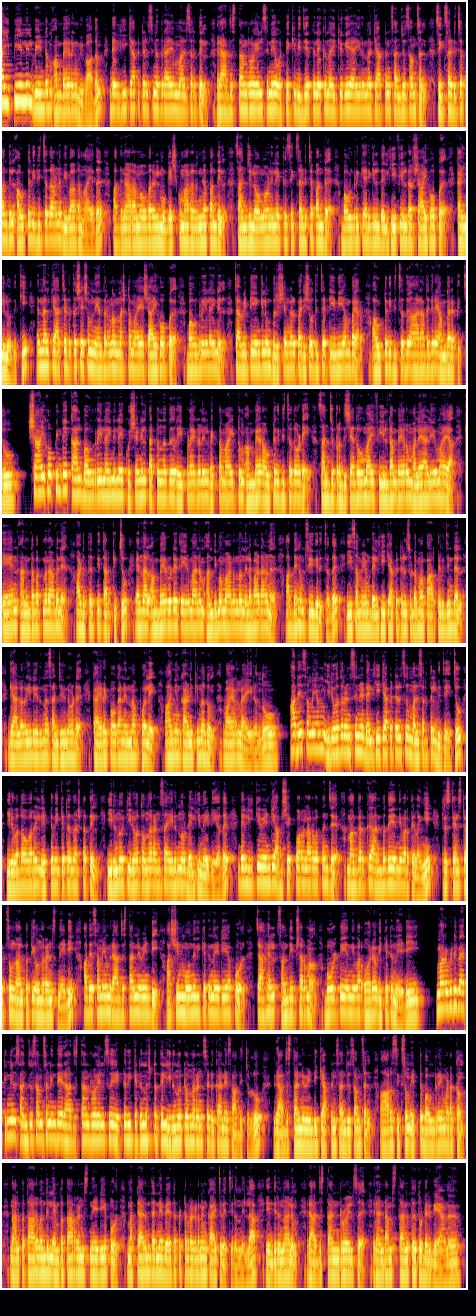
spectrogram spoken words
I P എല്ലിൽ വീണ്ടും umpiring വിവാദം. ഡൽഹി ക്യാപിറ്റൽസിനെതിരായ മത്സരത്തിൽ രാജസ്ഥാൻ റോയൽസിനെ ഒറ്റയ്ക്ക് വിജയത്തിലേക്ക് നയിക്കുകയായിരുന്ന ക്യാപ്റ്റൻ സഞ്ജു സാംസൺ സിക്സ് അടിച്ച പന്തിൽ ഔട്ട് വിധിച്ചതാണ് വിവാദമായത്. പതിനാറാം ഓവറിൽ മുകേഷ് കുമാർ എറിഞ്ഞ പന്തിൽ സഞ്ജു ലോങ് ഓണിലേക്ക് സിക്സ് അടിച്ച പന്ത് ബൗണ്ടറിക്കരികിൽ ഡൽഹി ഫീൽഡർ ഷായ് ഹോപ്പ് കയ്യിലൊതുക്കി എന്നാൽ ക്യാച്ച് എടുത്ത ശേഷം നിയന്ത്രണം നഷ്ടമായ ഷായ് ഹോപ്പ് ബൗണ്ടറി ലൈനിൽ ചവിട്ടിയെങ്കിലും ദൃശ്യങ്ങൾ പരിശോധിച്ച ടി വി അമ്പയർ ഔട്ട് വിധിച്ചത് ആരാധകരെ അമ്പരപ്പിച്ചു. ഷായ് ഹോപ്പിന്റെ കാൽ ബൗണ്ടറി ലൈനിലെ കുഷനിൽ തട്ടുന്നത് റീപ്ലേകളിൽ വ്യക്തമായിട്ടും അമ്പയർ ഔട്ട് വിധിച്ചതോടെ സഞ്ജു പ്രതിഷേധവുമായി ഫീൽഡ് അമ്പയറും മലയാളിയുമായ കെ എൻ അനന്തപത്മനാഭന് അടുത്തെത്തി തർക്കിച്ചു. എന്നാൽ അമ്പയറുടെ തീരുമാനം അന്തിമമാണെന്ന നിലപാടാണ് അദ്ദേഹം സ്വീകരിച്ചത്. ഈ സമയം ഡൽഹി ക്യാപിറ്റൽസ് ഉടമ പാർത്ഥിവ് ജിൻഡൽ ഗാലറിയിലിരുന്ന് സഞ്ജുവിനോട് കയറിപ്പോകാൻ എന്ന പോലെ ആംഗ്യം കാണിക്കുന്നതും വൈറലായിരുന്നു അതേസമയം ഇരുപത് റൺസിന് ഡൽഹി ക്യാപിറ്റൽസ് മത്സരത്തിൽ വിജയിച്ചു. ഇരുപത് ഓവറിൽ എട്ട് വിക്കറ്റ് നഷ്ടത്തിൽ ഇരുന്നൂറ്റി ഇരുപത്തൊന്ന് റൺസായിരുന്നു ഡൽഹി നേടിയത്. ഡൽഹിക്ക് വേണ്ടി അഭിഷേക് പോറൽ അറുപത്തഞ്ച് മഗർക്ക് അൻപത് എന്നിവർ തിളങ്ങി. ക്രിസ്ത്യൻ സ്റ്റെപ്സും നാൽപ്പത്തി ഒന്ന് റൺസ് നേടി. അതേസമയം രാജസ്ഥാനിന് വേണ്ടി അശ്വിൻ മൂന്ന് വിക്കറ്റ് നേടിയപ്പോൾ ചഹൽ സന്ദീപ് ശർമ്മ ബോൾട്ട് എന്നിവർ ഓരോ വിക്കറ്റ് നേടി. മറുപടി ബാറ്റിംഗിൽ സഞ്ജു സാംസണിന്റെ രാജസ്ഥാൻ റോയൽസ് എട്ട് വിക്കറ്റ് നഷ്ടത്തിൽ ഇരുന്നൂറ്റൊന്ന് റൺസ് എടുക്കാനേ സാധിച്ചുള്ളൂ. രാജസ്ഥാനു വേണ്ടി ക്യാപ്റ്റൻ സഞ്ജു സാംസൺ ആറ് സിക്സും എട്ട് ബൗണ്ടറിയും അടക്കം നാൽപ്പത്തി ആറ് പന്തിൽ എൺപത്തി ആറ് റൺസ് നേടിയപ്പോൾ മറ്റാരും തന്നെ ഭേദപ്പെട്ട പ്രകടനം കാഴ്ചവെച്ചിരുന്നില്ല. എന്നിരുന്നാലും രാജസ്ഥാൻ റോയൽസ് രണ്ടാം സ്ഥാനത്ത് തുടരുകയാണ്.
